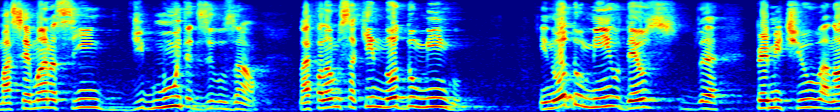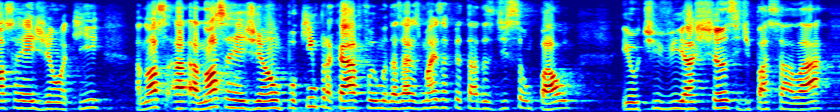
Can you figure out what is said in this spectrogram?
Uma semana assim de muita desilusão. Nós falamos isso aqui no domingo. E no domingo Deus é, permitiu a nossa região aqui, a nossa, a, a nossa região, um pouquinho para cá, foi uma das áreas mais afetadas de São Paulo. Eu tive a chance de passar lá.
